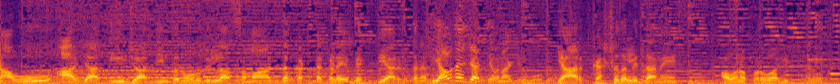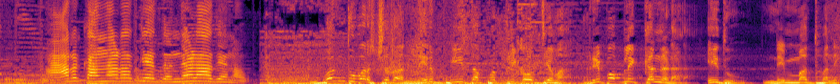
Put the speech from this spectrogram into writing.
ನಾವು ಆ ಜಾತಿ ಈ ಜಾತಿ ಅಂತ ನೋಡೋದಿಲ್ಲ ಸಮಾಜದ ಕಟ್ಟ ಕಡೆ ವ್ಯಕ್ತಿ ಯಾರಿರ್ತಾನೆ ಅದು ಯಾವುದೇ ಜಾತಿಯವನಾಗಿರ್ಬೋದು. ಯಾರು ಕಷ್ಟದಲ್ಲಿದ್ದಾನೆ ಅವನ ಪರವಾಗಿ ಎತ್ತುತ್ತೇವೆ. ಆರು ಕನ್ನಡಕ್ಕೆ ದೊಂದಳ ಅದೇ ನಾವು. ಒಂದು ವರ್ಷದ ನಿರ್ಭೀತ ಪತ್ರಿಕೋದ್ಯಮ ರಿಪಬ್ಲಿಕ್ ಕನ್ನಡ. ಇದು ನಿಮ್ಮ ಧ್ವನಿ.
